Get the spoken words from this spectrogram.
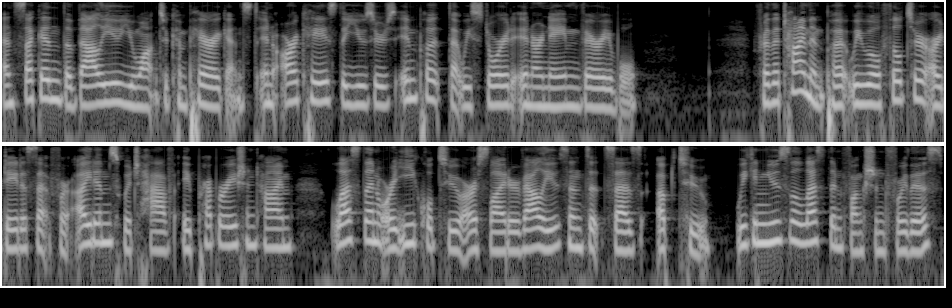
and second, the value you want to compare against, in our case, the user's input that we stored in our name variable. For the time input, we will filter our dataset for items which have a preparation time less than or equal to our slider value since it says up to. We can use the less than function for this,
